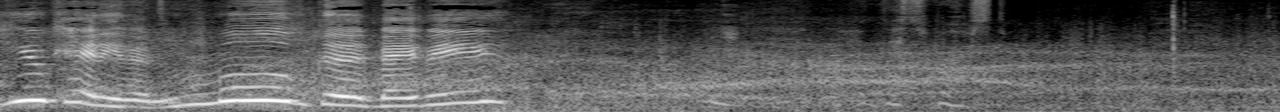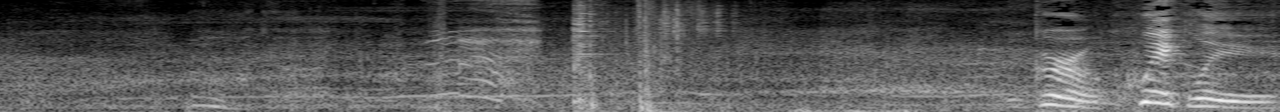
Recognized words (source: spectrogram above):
You can't even move good, baby. This first. Girl, quickly.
